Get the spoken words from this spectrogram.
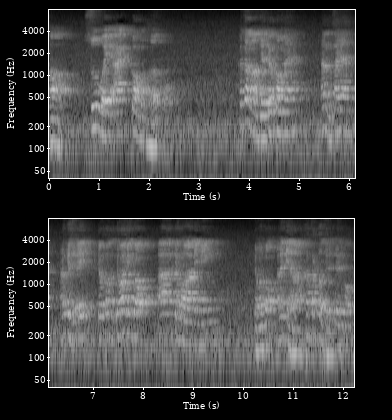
哦，苏维埃共和国，较早嘛有一个中国呢，咱毋知影，咱就是诶，中国中华民国啊，中华人民共和国安尼尔啊，较早佫有一个帝国，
